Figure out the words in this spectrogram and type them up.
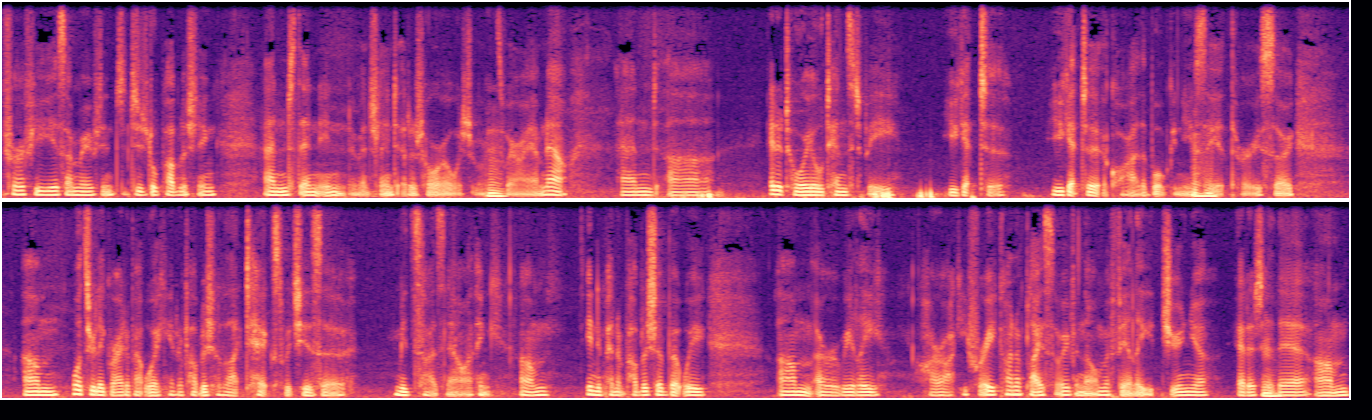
for a few years, I moved into digital publishing, and then in eventually into editorial, which is Mm. where I am now. And uh, editorial tends to be you get to you get to acquire the book and you see Mhm. it through. So, um, what's really great about working at a publisher like Text, which is a mid-size now, I think, um, independent publisher, but we um, are a really hierarchy-free kind of place. So even though I'm a fairly junior editor Yeah. there, um,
